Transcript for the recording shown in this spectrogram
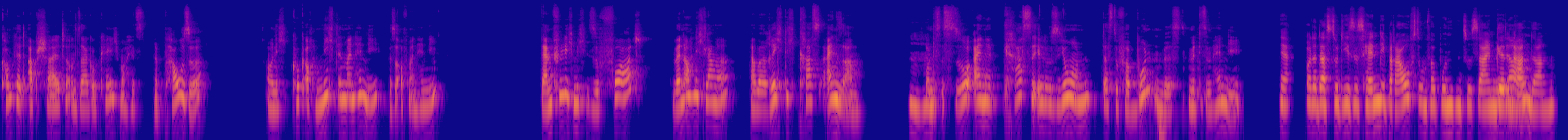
komplett abschalte und sage, okay, ich mache jetzt eine Pause und ich gucke auch nicht in mein Handy, also auf mein Handy, dann fühle ich mich sofort, wenn auch nicht lange, aber richtig krass einsam. Mhm. Und es ist so eine krasse Illusion, dass du verbunden bist mit diesem Handy. Ja, oder dass du dieses Handy brauchst, um verbunden zu sein mit genau. den anderen.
